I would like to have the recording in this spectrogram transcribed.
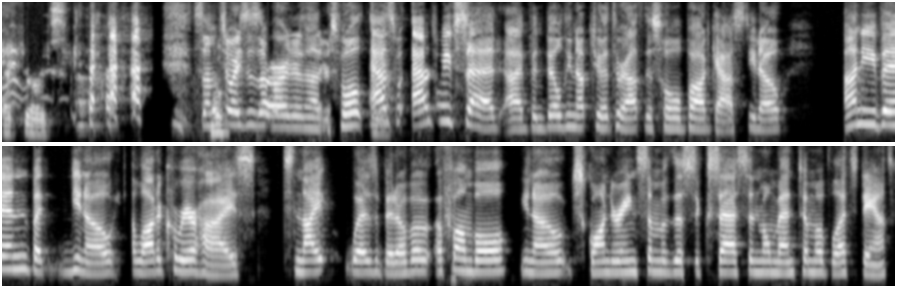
that choice. some Oh. choices are harder than others. Well, Yeah. as as we've said, I've been building up to it throughout this whole podcast. You know, uneven, but you know, a lot of career highs. Tonight was a bit of a, a fumble, you know, squandering some of the success and momentum of Let's Dance.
